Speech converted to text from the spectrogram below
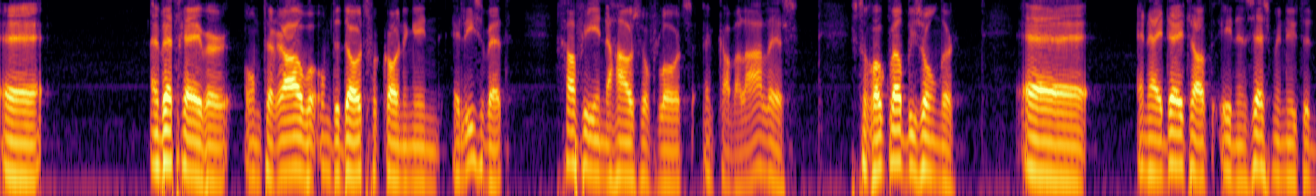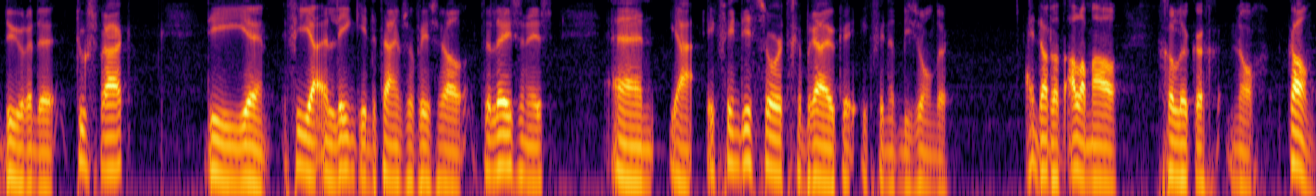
Uh, een wetgever om te rouwen om de dood van koningin Elisabeth gaf hij in de House of Lords een Kabbalah-les. Is toch ook wel bijzonder. Uh, en hij deed dat in een zes minuten durende toespraak, die via een link in de Times of Israel te lezen is. En ja, ik vind dit soort gebruiken, ik vind het bijzonder. En dat het allemaal gelukkig nog kan.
